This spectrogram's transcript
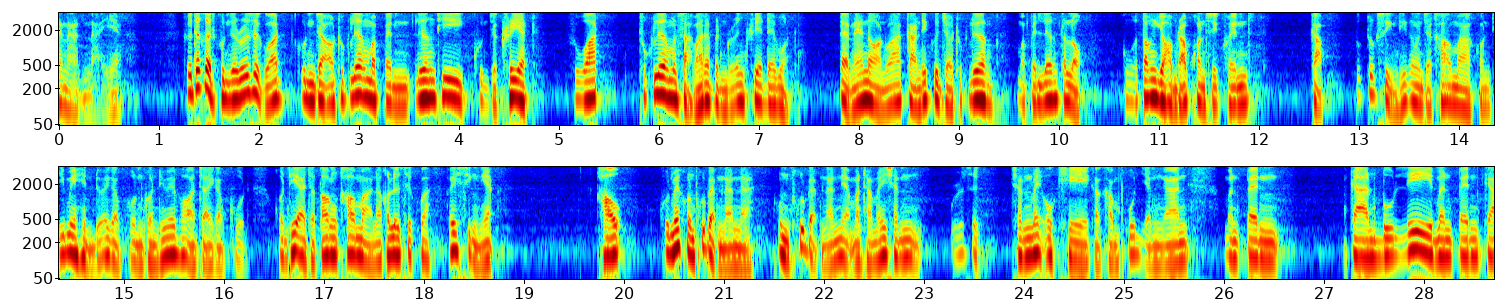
ขนาดไหนอะคือถ้าเกิดคุณจะรู้สึกว่าคุณจะเอาทุกเรื่องมาเป็นเรื่องที่คุณจะเครียดคือว่าทุกเรื่องมันสามารถจะเป็นเรื่องเครียดได้หมด แต่แน่นอนว่าการที่คุณจะเอาทุกเรื่องมาเป็นเรื่องตลก คุณก็ต้องยอมรับคอนซ e เควนซ์กับ ทุก ๆ สิ่งที่กำลังจะเข้ามาคนที่ไม่เห็นด้วยกับคุณคนที่ไม่พอใจกับคุณ คนที่อาจจะต้องเข้ามาแล้วก็รู้สึกว่าเฮ้ยสิ่งเนี้ยเขาคุณไม่ควรพูดแบบนั้นนะคุณพูดแบบนั้นเนี่ยมันทำให้ฉันรู้สึกฉันไม่โอเคกับคำพูดอย่างนั้น มันเป็นการบูลลี่ มันเป็นก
